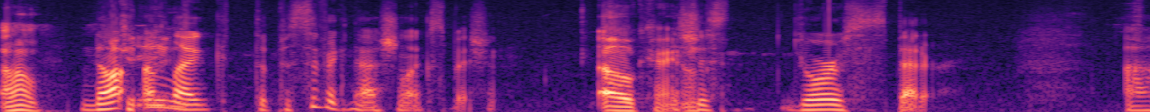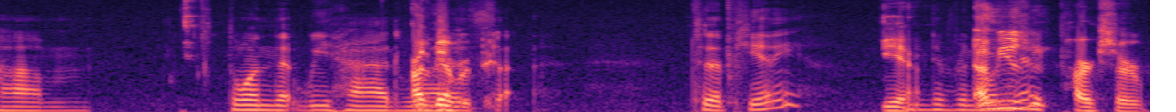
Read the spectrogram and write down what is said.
Oh, Not Canadian- unlike the Pacific National Exhibition. okay. It's okay. just yours is better. Um, the one that we had was I've never been. uh, to the PNE. yeah. Amusement parks are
